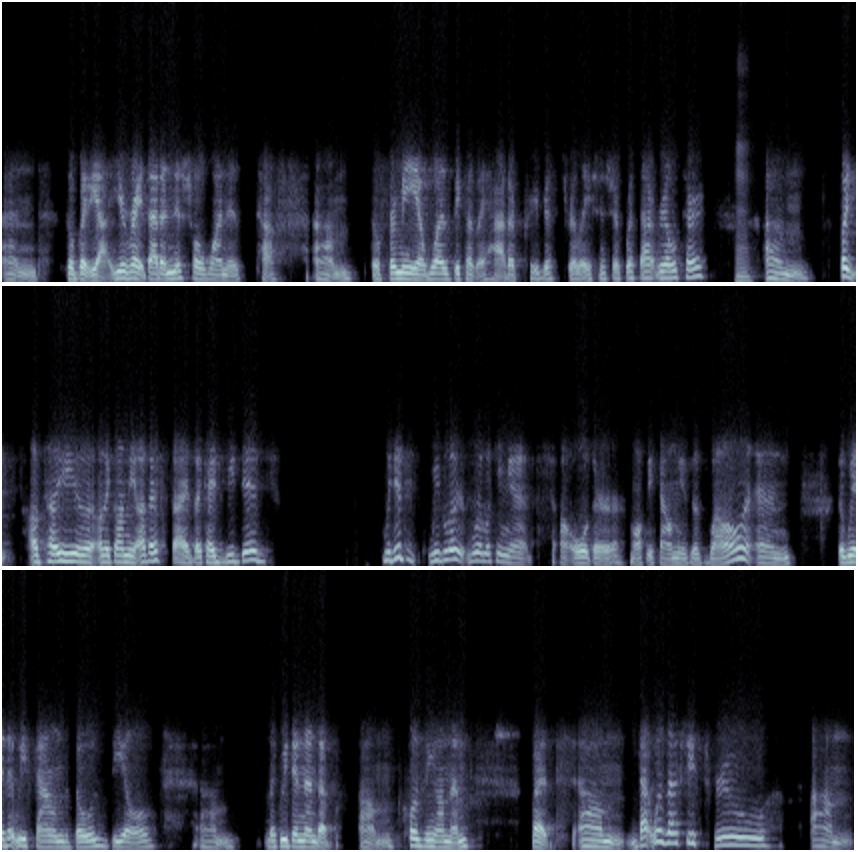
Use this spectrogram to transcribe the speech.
And so, but yeah, you're right. That initial one is tough. Um, so for me, it was because I had a previous relationship with that realtor. Mm. Um, but I'll tell you, like on the other side, like I we did, we did we le- were looking at uh, older multifamilies as well, and the way that we found those deals, um, like we didn't end up um, closing on them but um, that was actually through um,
